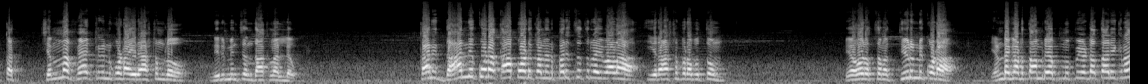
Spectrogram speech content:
ఒక చిన్న ఫ్యాక్టరీని కూడా ఈ రాష్ట్రంలో నిర్మించిన దాఖలాలు లేవు. కానీ దాన్ని కూడా కాపాడుకోలేని పరిస్థితుల్లో ఇవాళ ఈ రాష్ట్ర ప్రభుత్వం వ్యవహరిస్తున్న తీరుని కూడా ఎండగడతాం రేపు ముప్పై ఒకటో తారీఖున.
